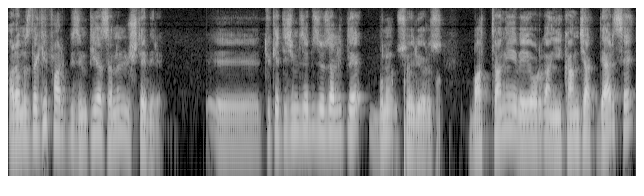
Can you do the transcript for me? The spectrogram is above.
Aramızdaki fark bizim piyasanın üçte biri. Eee, tüketicimize biz özellikle bunu söylüyoruz. Battaniye ve yorgan yıkanacak derse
